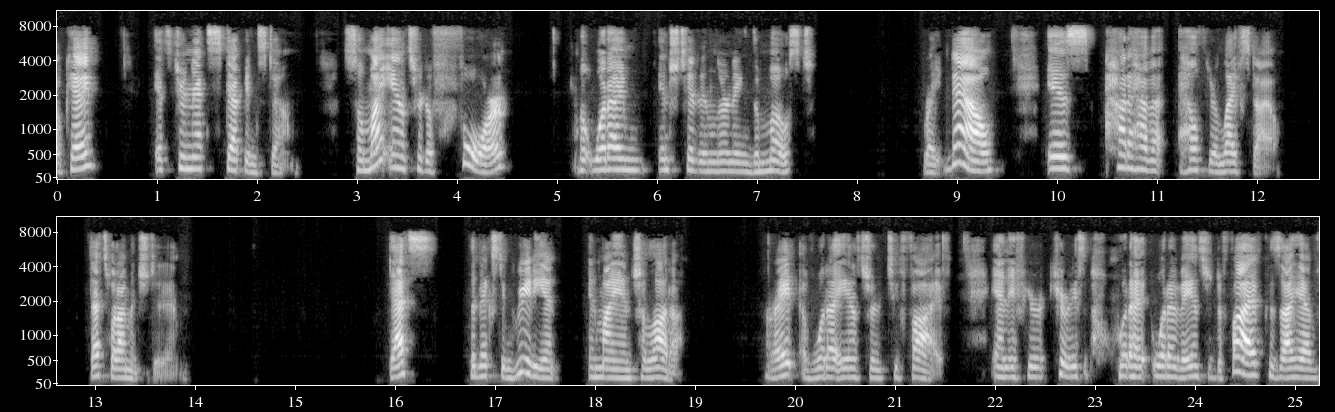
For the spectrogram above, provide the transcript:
Okay? It's your next stepping stone. So my answer to four, but what I'm interested in learning the most right now is how to have a healthier lifestyle. That's what I'm interested in. That's the next ingredient in my enchilada, all right, of what I answered to five. And if you're curious about what I what I've answered to five, because I have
